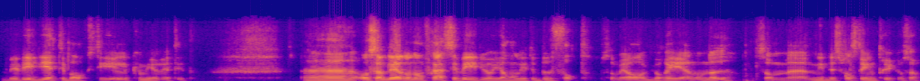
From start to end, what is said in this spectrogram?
vi vill ge tillbaks till communityt. Uh, och sen blir det någon fräsig video. Jag har en liten buffert som jag går igenom nu som uh, Mindys första intryck och så.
